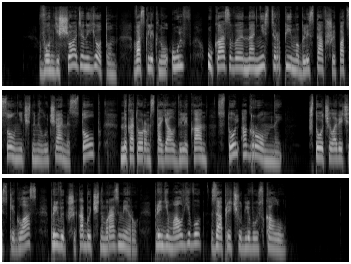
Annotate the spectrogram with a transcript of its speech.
«Вон еще один йотун!» — воскликнул Ульф, указывая на нестерпимо блиставший под солнечными лучами столб, на котором стоял великан столь огромный, что человеческий глаз, привыкший к обычному размеру, принимал его за причудливую скалу.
